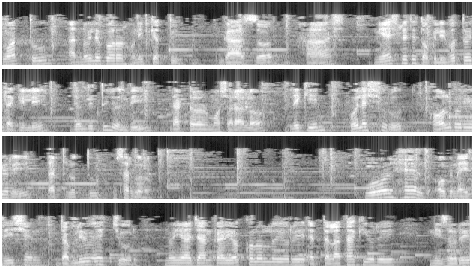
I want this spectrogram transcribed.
তোয়াত্তু আর নইলে গড়র হনিকাত্তু গাছ জ্বর, হাঁস নিয়ে আসলেতে তকলিফত দই থাকিলে জলদি তু জলদি, ডাক্তরর মশার আলো। লেকিন শুরুত কল করিয়রে ডাক্তরত্তু হুসার কর। ওয়ার্ল্ড হেলথ অর্গানাইজেশন ডাব্লিউএচওর নয়া জানকাৰী অকললৈৰে এত্তেলা থাকিয়ৰে নিজৰে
